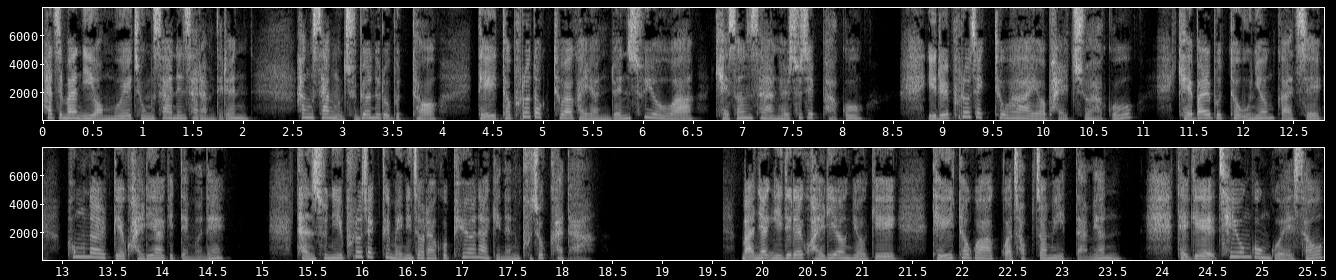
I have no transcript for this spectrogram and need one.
하지만 이 업무에 종사하는 사람들은 항상 주변으로부터 데이터 프로덕트와 관련된 수요와 개선 사항을 수집하고 이를 프로젝트화하여 발주하고 개발부터 운영까지 폭넓게 관리하기 때문에 단순히 프로젝트 매니저라고 표현하기는 부족하다. 만약 이들의 관리 영역이 데이터 과학과 접점이 있다면 대개 채용 공고에서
